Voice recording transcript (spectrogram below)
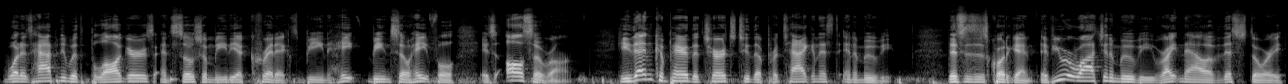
What is happening with bloggers and social media critics being hate being so hateful is also wrong. He then compared the church to the protagonist in a movie. This is his quote again. If you were watching a movie right now of this story,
